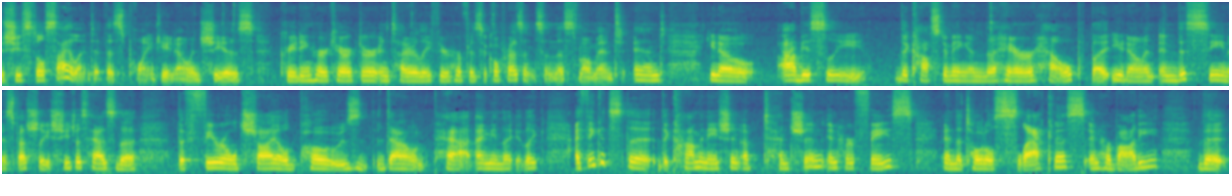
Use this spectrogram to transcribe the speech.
she's still silent at this point, you know, and she is creating her character entirely through her physical presence in this moment. And, you know, obviously the costuming and the hair help, but you know, in, in this scene especially, she just has the the feral child pose down pat. I mean, like, like I think it's the the combination of tension in her face and the total slackness in her body that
